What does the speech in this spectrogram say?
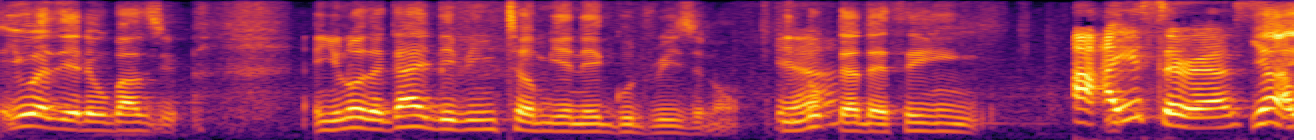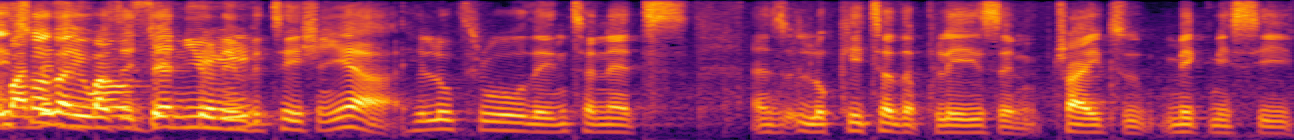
yeah, they will bounce you. And you know the guy didn't tell me any good reason. No. He Yeah? looked at the thing. Ah, Are you serious? Yeah, he saw that it was a genuine thing? invitation. Yeah, he looked through the internet and located the place and tried to make me see.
